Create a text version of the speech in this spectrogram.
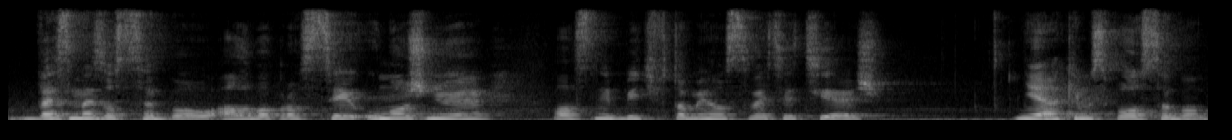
vezme so sebou, alebo proste umožňuje vlastne byť v tom jeho svete tiež nejakým spôsobom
